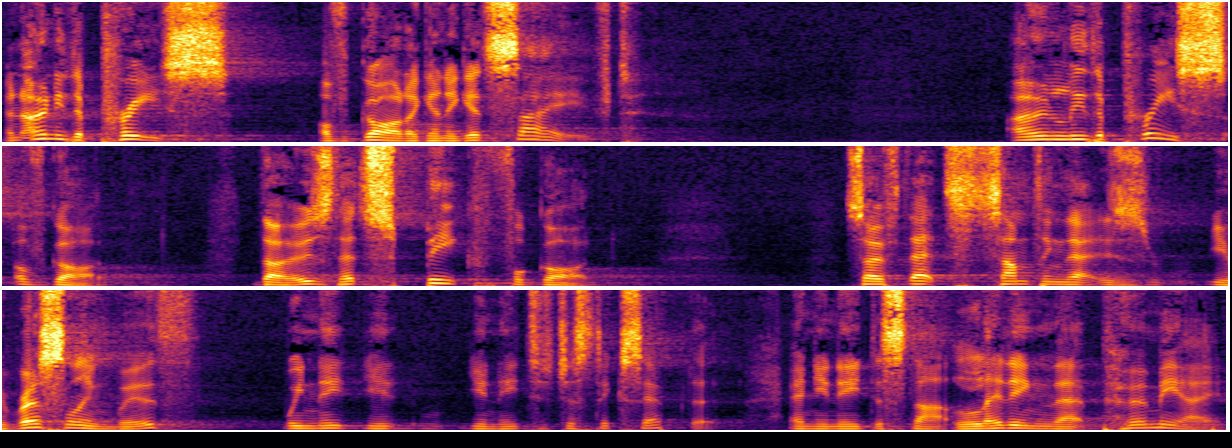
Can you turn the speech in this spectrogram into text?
And only the priests of God are going to get saved. Only the priests of God, those that speak for God. So if that's something that is you're wrestling with, we need you, you need to just accept it and you need to start letting that permeate.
